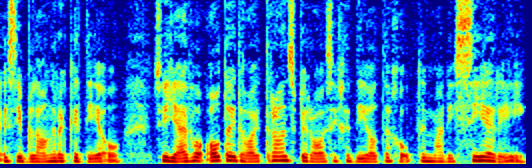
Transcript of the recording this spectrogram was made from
is die belangrike deel. So jy wil altyd daai transpirasie gedeelte geoptimaliseer hê.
